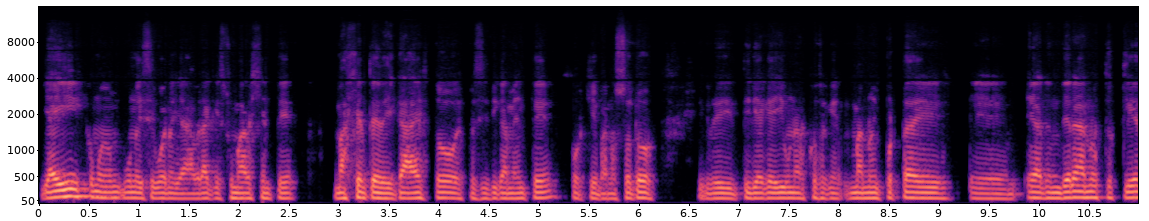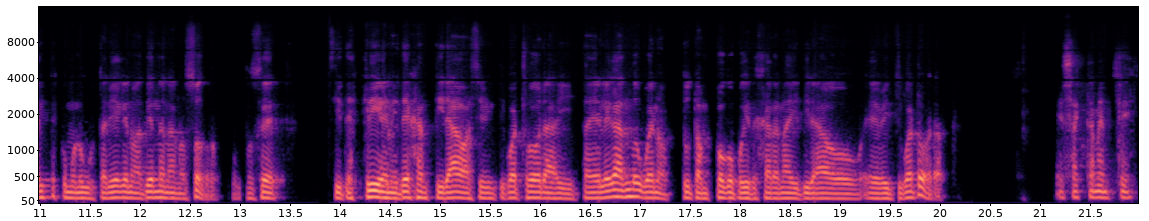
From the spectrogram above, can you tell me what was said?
y ahí como uno dice, bueno, ya habrá que sumar gente más gente dedicada a esto específicamente, porque para nosotros diría que hay una de cosas que más nos importa es, eh, es, atender a nuestros clientes como nos gustaría que nos atiendan a nosotros. Entonces, si te escriben y te dejan tirado hace 24 horas y estás delegando, bueno, tú tampoco puedes dejar a nadie tirado 24 horas. Exactamente.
